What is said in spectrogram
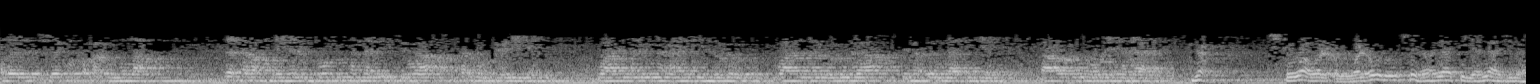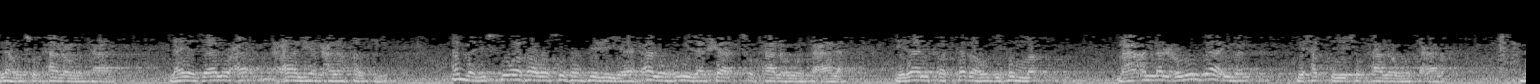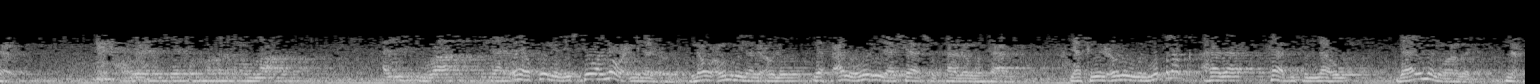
فضيلة الشيخ وفقكم الله ذكر فضيلتكم أن الاستواء صفة فعلية وأن من معانيه العلو وأن العلو صفة ذاتية. فأردت توضيح ذلك. نعم. استواء والعلو والعلو صفة ذاتية لازمة له سبحانه وتعالى. لا يزال عاليا على خلقه. أما الاستواء فهو صفة فعلية يفعله إذا شاء سبحانه وتعالى. لذلك رتبه بثم مع أن العلو دائما في حقه سبحانه وتعالى. نعم. ويكون الاستواء نوع من العلو نوع من العلو يفعله إذا شاء سبحانه وتعالى. لكن العلو المطلق هذا ثابت له دائما وابدا. نعم.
